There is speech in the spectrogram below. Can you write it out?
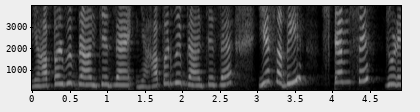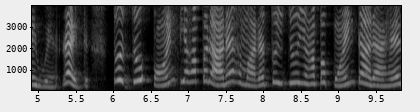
यहाँ पर भी ब्रांचेस हैं, यहाँ पर भी ब्रांचेस है, ये सभी स्टेम से जुड़े हुए हैं राइट तो जो पॉइंट यहाँ पर आ रहा है हमारा तो जो यहाँ पर पॉइंट आ रहा है,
